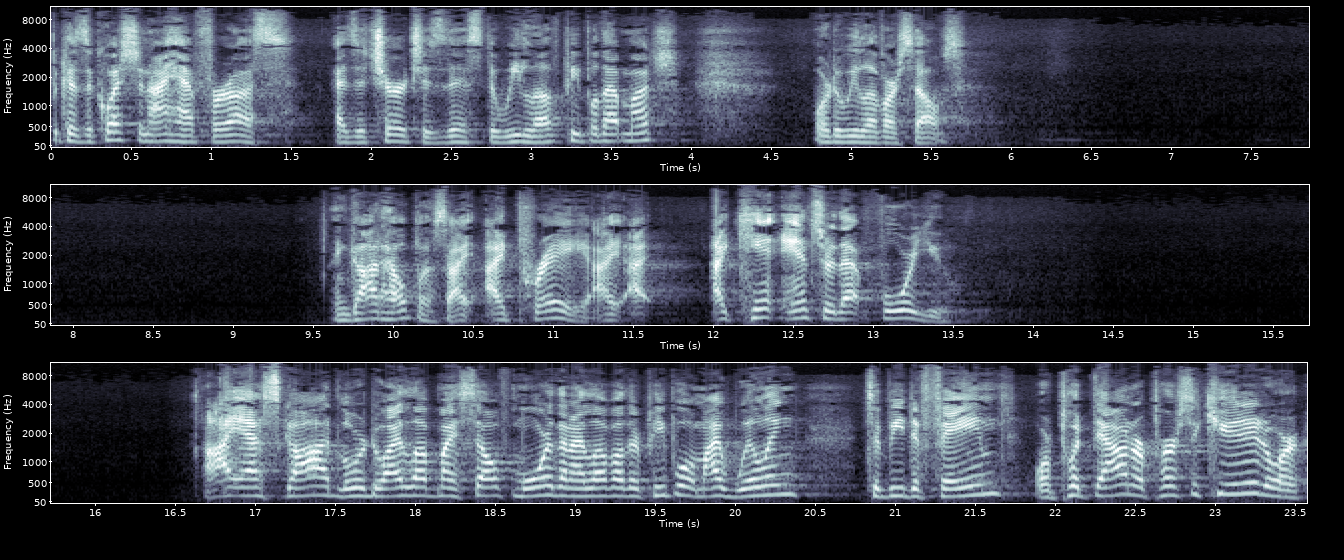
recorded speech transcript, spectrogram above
Because the question I have for us as a church is this, do we love people that much or do we love ourselves? And God help us. I, I pray. I, I, I can't answer that for you. I ask God, Lord, do I love myself more than I love other people? Am I willing to be defamed or put down or persecuted or,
